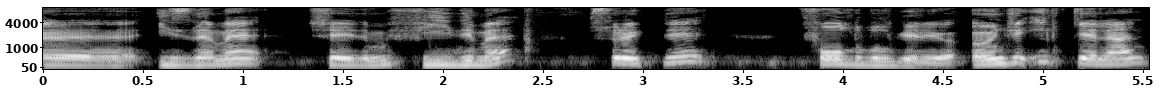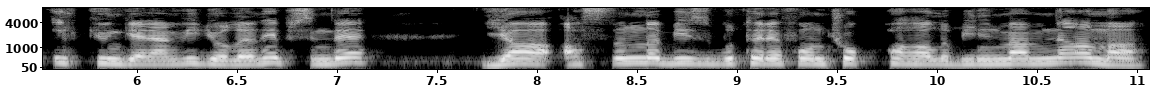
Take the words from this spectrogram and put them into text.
e, izleme şeyimi, feedime sürekli foldable geliyor. Önce ilk gelen, ilk gün gelen videoların hepsinde ya aslında biz bu telefon çok pahalı bilmem ne ama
